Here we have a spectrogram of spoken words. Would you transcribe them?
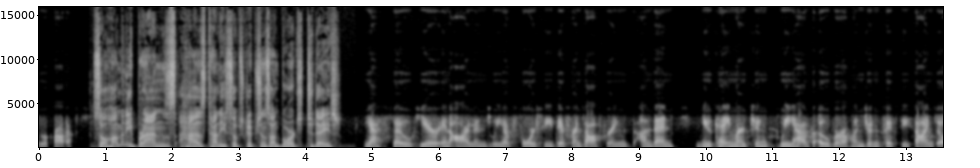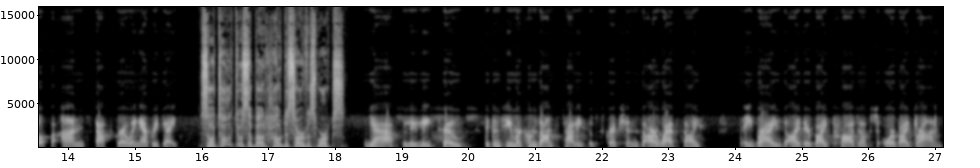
to a product. So how many brands has Tally subscriptions on board to date? Yes, so here in Ireland we have 40 different offerings and then UK merchants, we have over 150 signed up and that's growing every day. So talk to us about how the service works. Yeah, absolutely. So the consumer comes on to Tally Subscriptions, our website. They browse either by product or by brand.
